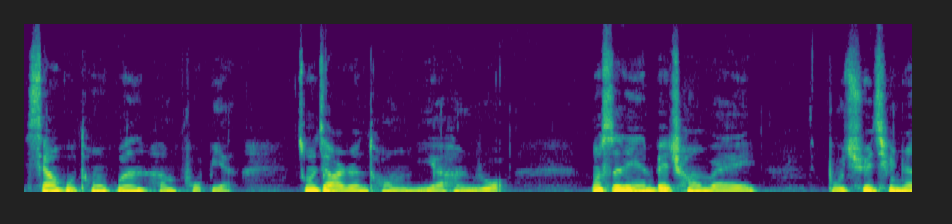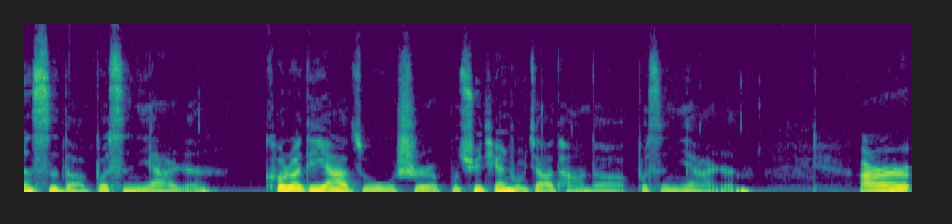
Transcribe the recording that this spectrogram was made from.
相互通婚很普遍，宗教认同也很弱。穆斯林被称为不去清真寺的波斯尼亚人，克罗地亚族是不去天主教堂的波斯尼亚人，而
